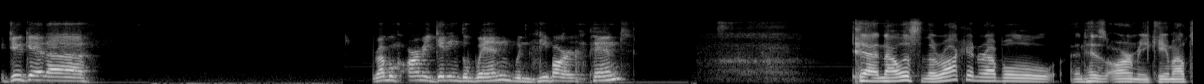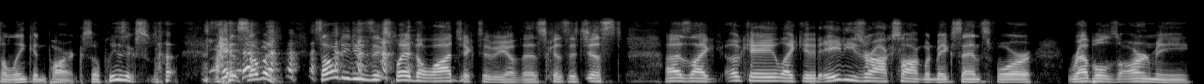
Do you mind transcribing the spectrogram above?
You do get uh Rebel Army getting the win when Nibar pinned. Yeah, now listen, the Rockin' Rebel and his army came out to Linkin Park. So please, ex- somebody, somebody needs to explain the logic to me of this because it just, I was like, okay, like an 80s rock song would make sense for Rebel's army,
